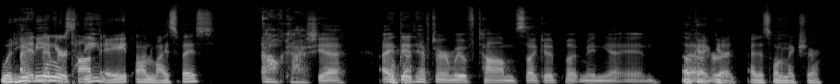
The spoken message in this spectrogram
would he be in your top eight on MySpace? Oh gosh, yeah. I Okay. did have to remove Tom so I could put Minya in. Okay, good. I just want to make sure.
